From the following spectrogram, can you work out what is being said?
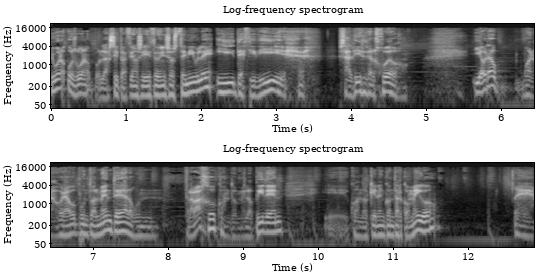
Y bueno, pues bueno, pues la situación se hizo insostenible y decidí salir del juego. Y ahora, bueno, grabo puntualmente algún trabajo cuando me lo piden, y cuando quieren contar conmigo. Eh,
